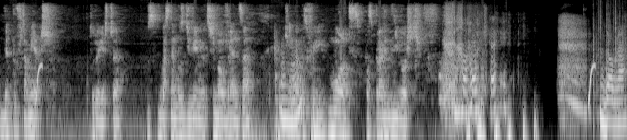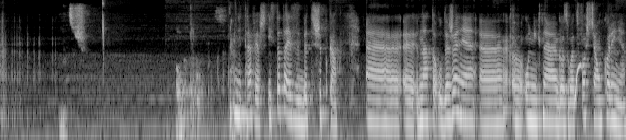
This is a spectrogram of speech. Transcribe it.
wypuszcza miecz, który jeszcze ku własnemu zdziwieniu trzymał w ręce. Sięga mhm. po swój młot, po sprawiedliwość. okej. Dobra, No cóż. O, well. Nie trafiasz. Istota jest zbyt szybka. E, e, na to uderzenie e, uniknęła go z łatwością Korinie.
